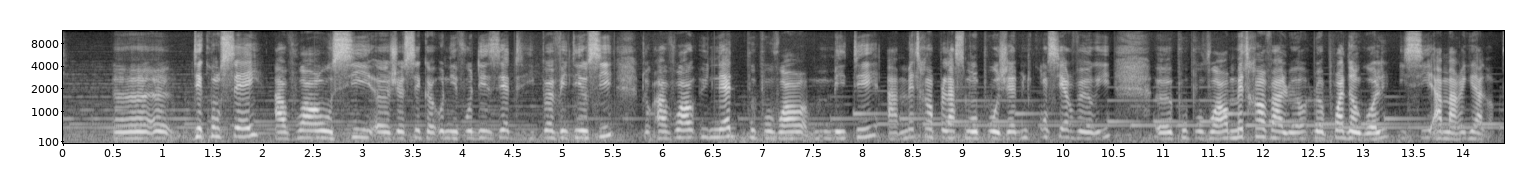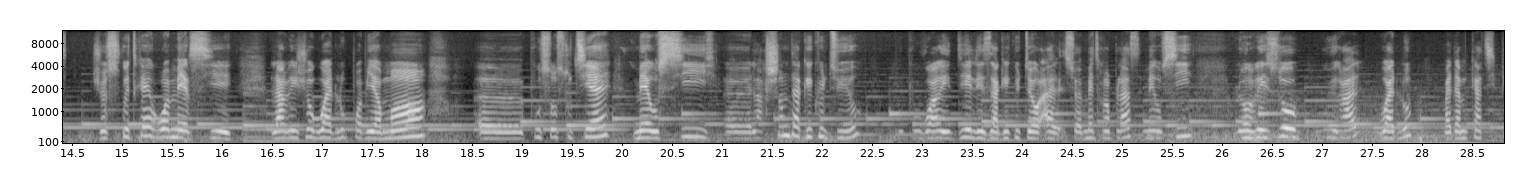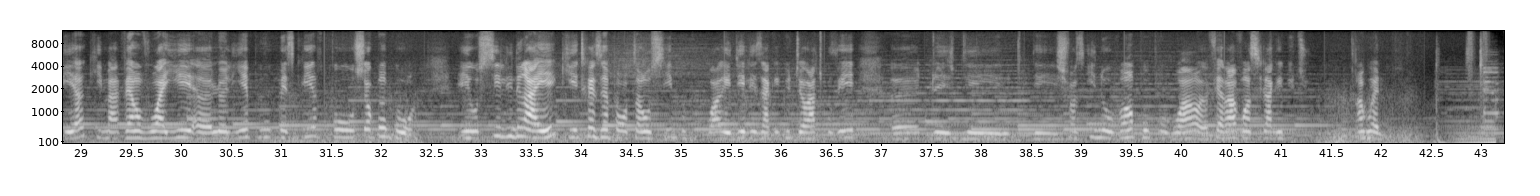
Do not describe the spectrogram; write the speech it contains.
euh, des conseils, avoir aussi, euh, je sais qu'au niveau des aides, ils peuvent aider aussi, donc avoir une aide pour pouvoir m'aider à mettre en place mon projet, une conserverie, euh, pour pouvoir mettre en valeur le poids d'Angole ici à Marie-Galante. Je souhaiterais remercier la région Guadeloupe premièrement pour son soutien, mais aussi la Chambre d'agriculture pouvoir aider les agriculteurs à se mettre en place, mais aussi le réseau rural Guadeloupe, Madame Cathy Pierre, qui m'avait envoyé euh, le lien pour m'inscrire pour ce concours. Et aussi l'INRAE, qui est très important aussi pour pouvoir aider les agriculteurs à trouver euh, des, choses innovantes pour pouvoir euh, faire avancer l'agriculture en Guadeloupe.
